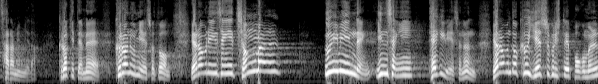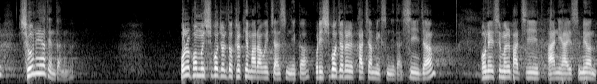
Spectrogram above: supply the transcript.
사람입니다. 그렇기 때문에 그런 의미에서도 여러분의 인생이 정말 의미 있는 인생이 되기 위해서는 여러분도 그 예수 그리스도의 복음을 전해야 된다는 거예요. 오늘 본문 15절도 그렇게 말하고 있지 않습니까? 우리 15절을 같이 한번 읽습니다. 시작. 보내심을 받지 아니하였으면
